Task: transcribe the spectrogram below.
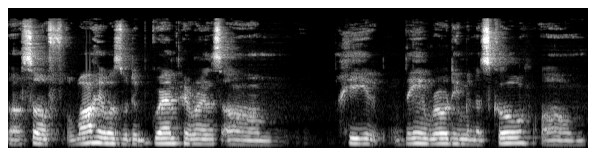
uh, so while he was with the grandparents, um, he they enrolled him in the school. Um,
